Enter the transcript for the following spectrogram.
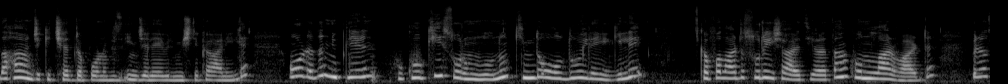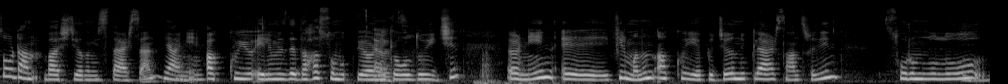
daha önceki ÇED raporunu biz inceleyebilmiştik haliyle. Orada da nükleerin hukuki sorumluluğunun kimde olduğu ile ilgili kafalarda soru işareti yaratan konular vardı. Biraz oradan başlayalım istersen. Yani Hı -hı. Akkuyu elimizde daha somut bir örnek evet. olduğu için örneğin e, firmanın Akkuyu yapacağı nükleer santralin sorumluluğu Hı -hı.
